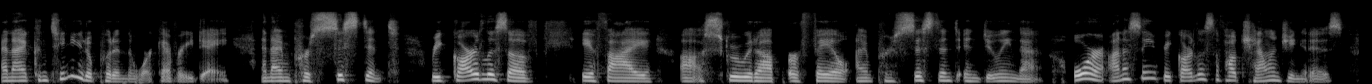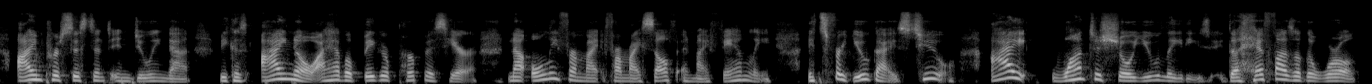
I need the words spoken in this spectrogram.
and I continue to put in the work every day. And I'm persistent regardless of if I uh, screw it up or fail, I'm persistent in doing that. Or honestly, regardless of how challenging it is, I'm persistent in doing that because I know I have a bigger purpose here, not only for my for myself and my family, it's for you guys too. I want to show you ladies, the jefas of the world,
